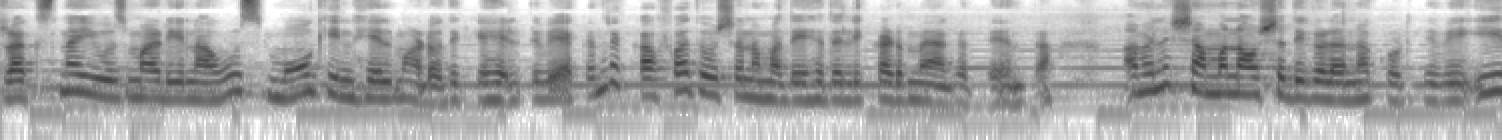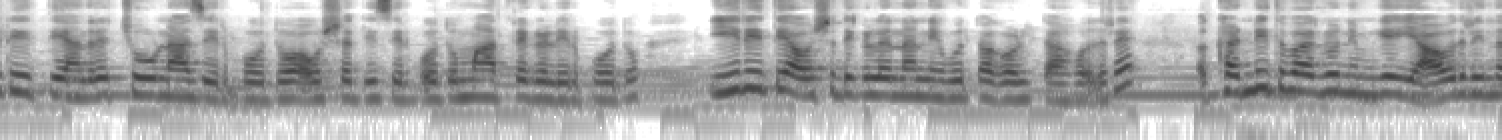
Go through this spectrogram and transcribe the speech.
ಡ್ರಗ್ಸ್ನ ಯೂಸ್ ಮಾಡಿ ನಾವು ಸ್ಮೋಕ್ ಇನ್ಹೇಲ್ ಮಾಡೋದಕ್ಕೆ ಹೇಳ್ತೀವಿ. ಯಾಕಂದ್ರೆ ಕಫ ದೋಷ ನಮ್ಮ ದೇಹದಲ್ಲಿ ಕಡಿಮೆ ಆಗುತ್ತೆ ಅಂತ. ಆಮೇಲೆ ಶಮನ ಔಷಧಿಗಳನ್ನ ಕೊಡ್ತೀವಿ. ಈ ರೀತಿ ಅಂದ್ರೆ ಚೂರ್ಣಾಸ್ ಇರ್ಬೋದು ಔಷಧೀಸ್ ಇರ್ಬೋದು ಮಾತ್ರೆಗಳಿರ್ಬೋದು. ಈ ರೀತಿ ಔಷಧಿಗಳನ್ನ ನೀವು ತಗೊಳ್ತಾ ಹೋದರೆ ಖಂಡಿತವಾಗ್ಲೂ ನಿಮಗೆ ಯಾವುದರಿಂದ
